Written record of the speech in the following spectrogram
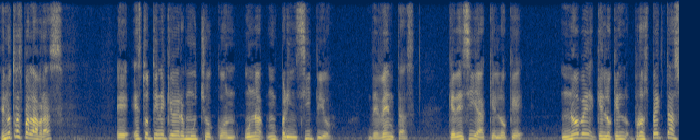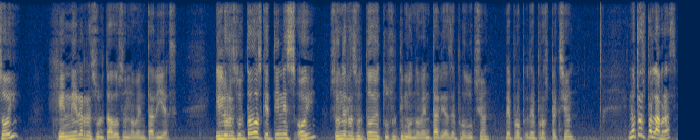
En otras palabras, eh, esto tiene que ver mucho con un principio de ventas que decía que lo que, no ve, que lo que prospectas hoy genera resultados en 90 días. Y los resultados que tienes hoy son el resultado de tus últimos 90 días de producción, de, de prospección. En otras palabras,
